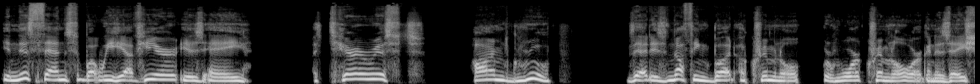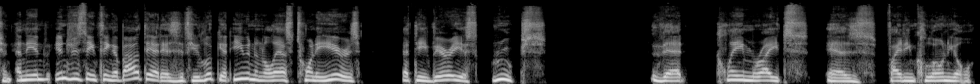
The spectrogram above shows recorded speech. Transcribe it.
in this sense, what we have here is a, a terrorist armed group that is nothing but a criminal or war criminal organization. And the in- interesting thing about that is if you look at even in the last 20 years at the various groups that claim rights as fighting colonial,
